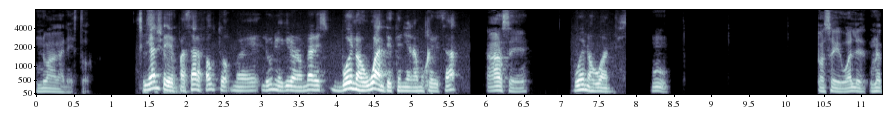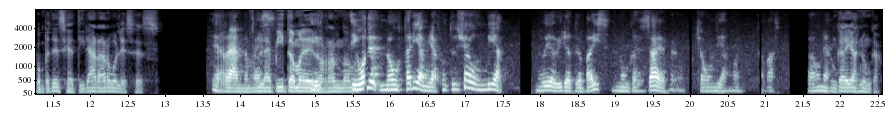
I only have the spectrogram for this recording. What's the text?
no hagan esto. Si antes de pasar, Fausto, me- lo único que quiero nombrar es buenos guantes tenían las mujeres, ¿ah? Ah, sí. Buenos guantes. Mm. Pasa que igual es- una competencia de tirar árboles es Es random. la epítome de y- lo random. Igual me gustaría, mira, Fausto, yo algún día me voy a vivir a otro país, nunca se sabe, pero yo algún día, bueno, capaz, alguna Nunca digas nunca.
